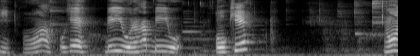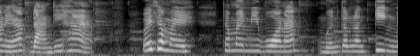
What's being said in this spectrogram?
ผิดอ๋อโอเค ดีอยู่นะครับดีอยู่ โอเคอ๋อนี่ครับ ด่านที่ห้าเฮ้ยทำไมทำไมมีวัวนัทเหมือนกำลังกิ้งไป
